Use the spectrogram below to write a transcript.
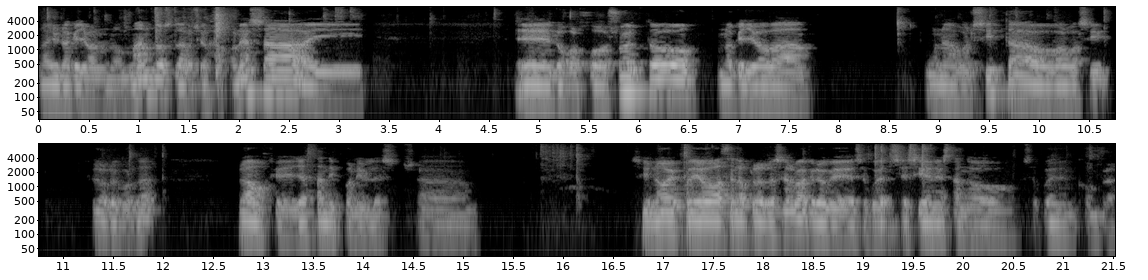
hay una que llevan unos mandos, la versión japonesa, hay eh, luego el juego suelto, uno que llevaba una bolsita o algo así, quiero recordar. Pero vamos, que ya están disponibles. O sea, si no habéis podido hacer la pre-reserva, creo que se, siguen estando, se pueden comprar.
